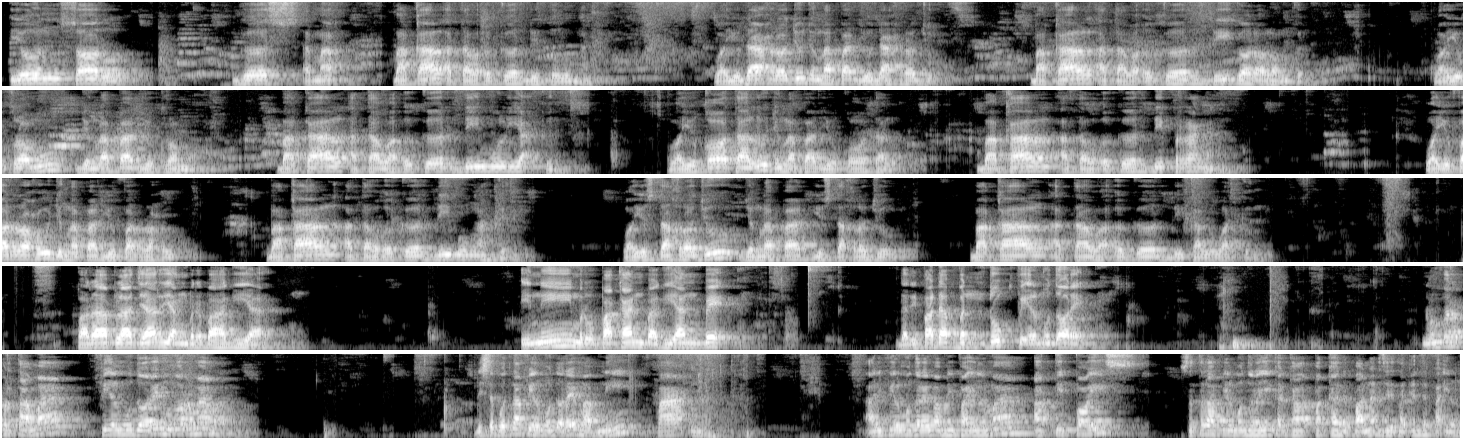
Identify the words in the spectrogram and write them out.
Yun soru Gus emap bakal atau ekur ditulungan. Wa yudahroju jeung lapad yudahroju bakal atau ekur digorolongkeun. Wa yukromu jeung lapad yukromu. Bakal atau ekur dimuliakeun. Wa yuqatalu jeung lapad yuqatalu bakal atau eker di perangan. Wa yufarrahu jeung lapar yufarrahu. Bakal atau eker dibungahkeun. Wa yustakhraju jeung lapar yustakhraju bakal atau eker dikaluarkeun. Para pelajar yang berbahagia ini merupakan bagian B daripada bentuk fi'il mudhari. Nomor pertama fi'il mudhari normal. Disebutnya fi'il mudhari mabni fa'il. Ari fi'il mudhari mabni fa'il ma aktif voice setelah fil mudhari ke, ke, ke depannya diceritakan teh fa'il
